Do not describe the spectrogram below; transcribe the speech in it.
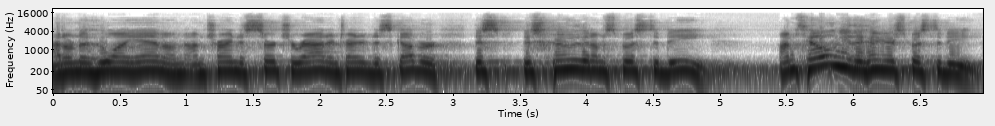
I don't know who I am. I'm, I'm trying to search around and trying to discover this, this who that I'm supposed to be. I'm telling you the who you're supposed to be.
